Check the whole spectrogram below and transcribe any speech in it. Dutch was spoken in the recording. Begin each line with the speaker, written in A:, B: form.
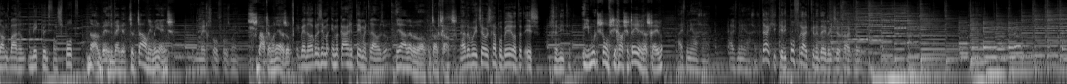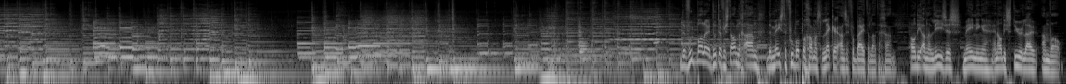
A: dankbare mikpunt van spot.
B: Nou, daar ben, daar ben ik het totaal niet mee eens.
C: Wordt niet meegesold volgens mij.
B: Slaat helemaal nergens op.
A: Ik ben er ook wel eens in, in elkaar getimmerd trouwens hoor.
B: Ja, we hebben wel contact gehad.
C: Nou, dan moet je het zo eens gaan proberen, want het is genieten.
B: Je moet soms die gasten tegengas geven.
A: Hij heeft me niet aangeraakt. Hij heeft me niet aangeraakt.
C: Daar had je een keer die pof vooruit kunnen delen, je zo graag wil.
A: Voetballer doet er verstandig aan de meeste voetbalprogramma's lekker aan zich voorbij te laten gaan. Al die analyses, meningen en al die stuurlui aan wal.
